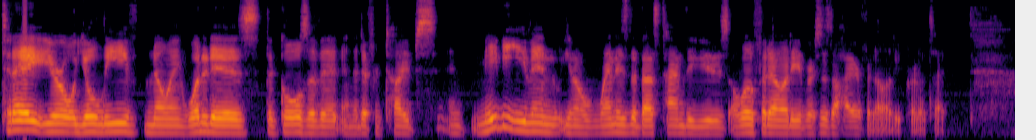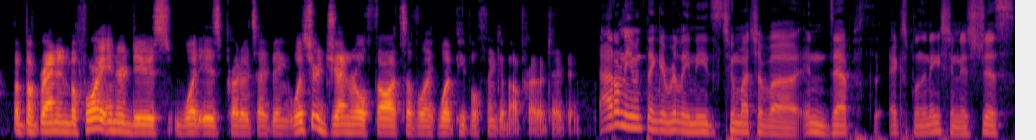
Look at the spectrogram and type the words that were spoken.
today you'll you'll leave knowing what it is, the goals of it, and the different types, and maybe even you know when is the best time to use a low fidelity versus a higher fidelity prototype. But but Brandon, before I introduce what is prototyping, what's your general thoughts of like what people think about prototyping? I don't even think it really needs too much of a in-depth explanation. It's just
